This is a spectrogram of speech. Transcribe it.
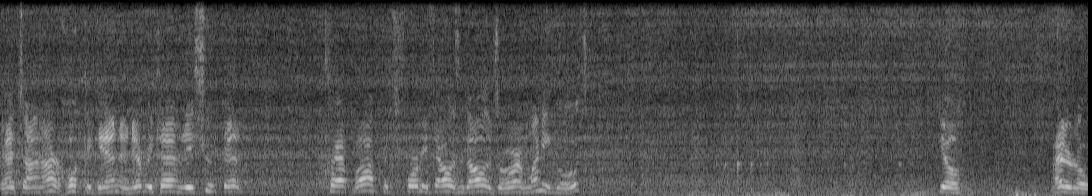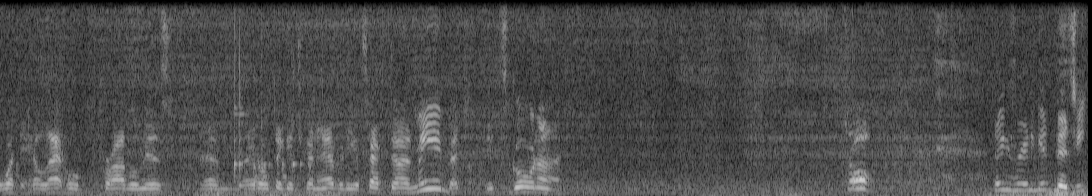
that's on our hook again, and every time they shoot that crap off, it's $40,000 of our money goes. You know, I don't know what the hell that whole problem is, and I don't think it's going to have any effect on me, but it's going on. So, things are going to get busy.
